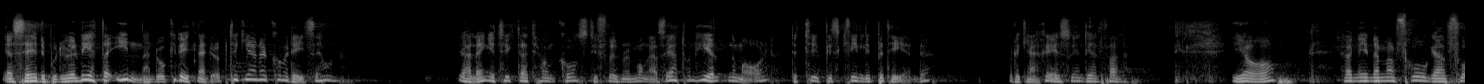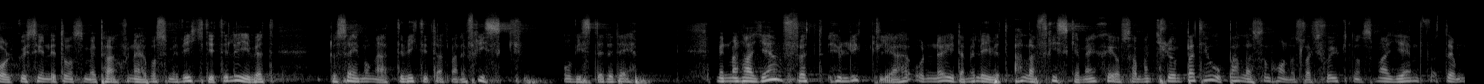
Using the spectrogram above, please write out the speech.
Jag säger, det borde du väl veta innan du åker dit? Nej, det upptäcker jag när jag kommer dit, säger hon. Jag har länge tyckt att jag har en konstig fru, men många säger att hon är helt normal. Det är typiskt kvinnligt beteende. Och det kanske är så i en del fall. Ja, hörni, när man frågar folk, och i synnerhet de som är pensionärer, vad som är viktigt i livet, då säger många att det är viktigt att man är frisk. Och visst är det det. Men man har jämfört hur lyckliga och nöjda med livet alla friska människor är och så har man klumpat ihop alla som har någon slags sjukdom som har jämfört dem.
